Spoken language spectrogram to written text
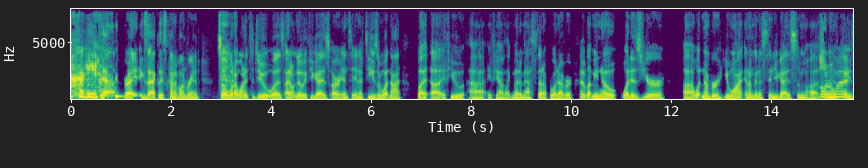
right? yeah, right. Exactly. It's kind of on brand. So what I wanted to do was, I don't know if you guys are into NFTs or whatnot, but uh, if you uh, if you have like MetaMask set up or whatever, nope. let me know what is your uh, what number you want, and I'm going to send you guys some, uh, oh, some no NFTs. Way.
